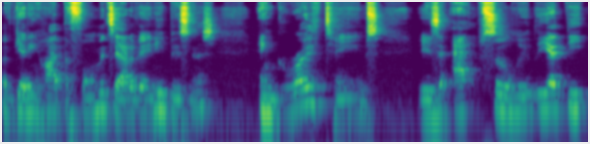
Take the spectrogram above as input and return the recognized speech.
of getting high performance out of any business, and growth teams is absolutely at the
